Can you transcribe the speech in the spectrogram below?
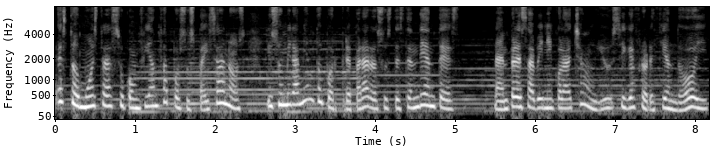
Esto muestra su confianza por sus paisanos y su miramiento por preparar a sus descendientes. La empresa vinícola Changyu sigue floreciendo hoy.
